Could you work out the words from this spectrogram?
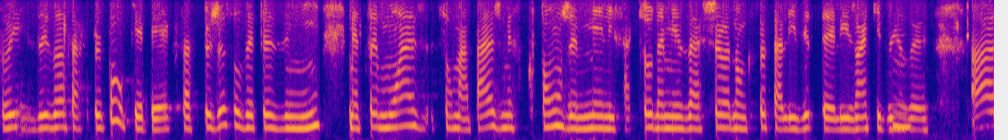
ça. Ils disent, ah, ça se peut pas au Québec, ça se peut juste aux États-Unis. Mais tu sais, moi, sur ma page, mes coupons, je mets les factures de mes achats. Donc ça, ça évite euh, les gens qui disent, mm. euh, ah,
